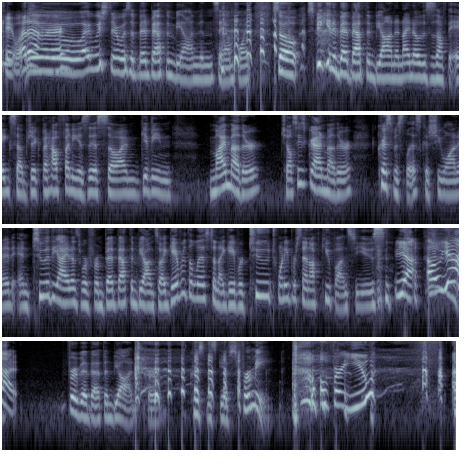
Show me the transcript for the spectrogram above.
Okay, whatever. Oh, I wish there was a Bed Bath and Beyond in Sandpoint. so speaking of Bed Bath and Beyond, and I know this is off the egg subject, but how funny is this? So I'm giving my mother, Chelsea's grandmother, Christmas list because she wanted, and two of the items were from Bed Bath and Beyond. So I gave her the list, and I gave her two 20% off coupons to use Yeah. Oh yeah. for Bed Bath and Beyond for Christmas gifts for me. Oh, for you?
